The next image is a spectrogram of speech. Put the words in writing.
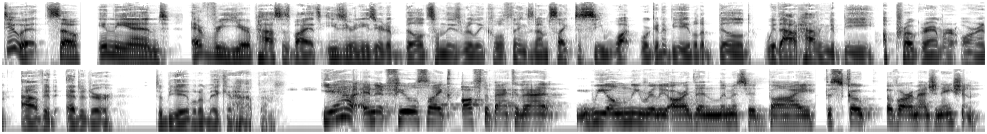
do it. So in the end every year passes by it's easier and easier to build some of these really cool things and i'm psyched to see what we're going to be able to build without having to be a programmer or an avid editor to be able to make it happen yeah. And it feels like off the back of that, we only really are then limited by the scope of our imagination.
